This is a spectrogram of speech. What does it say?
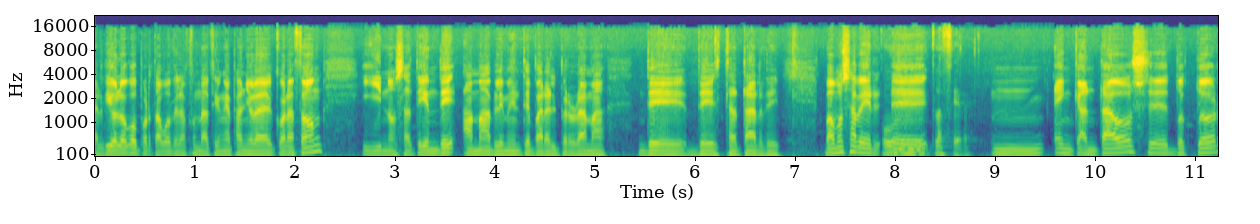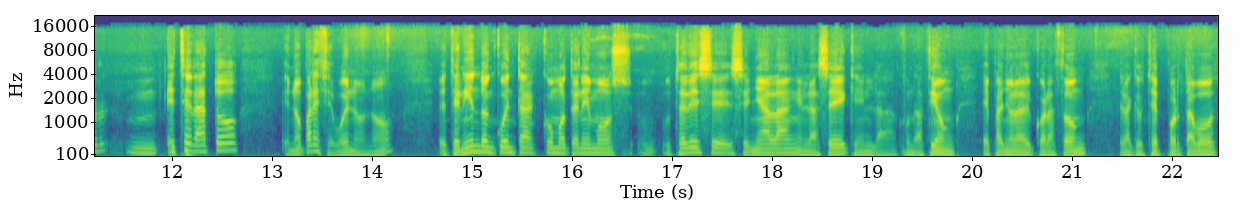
cardiólogo, portavoz de la Fundación Española del Corazón y nos atiende amablemente para el programa de, esta tarde. Vamos a ver. Un eh, placer. Mm, encantados, eh, doctor. Mm, este dato no parece bueno, ¿no? Eh, teniendo en cuenta cómo tenemos, ustedes se señalan en la SEC, en la Fundación Española del Corazón, de la que usted es portavoz,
